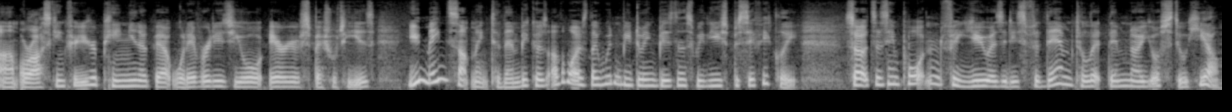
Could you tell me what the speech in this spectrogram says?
um, or asking for your opinion about whatever it is your area of specialty is. You mean something to them because otherwise they wouldn't be doing business with you specifically. So it's as important for you as it is for them to let them know you're still here.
